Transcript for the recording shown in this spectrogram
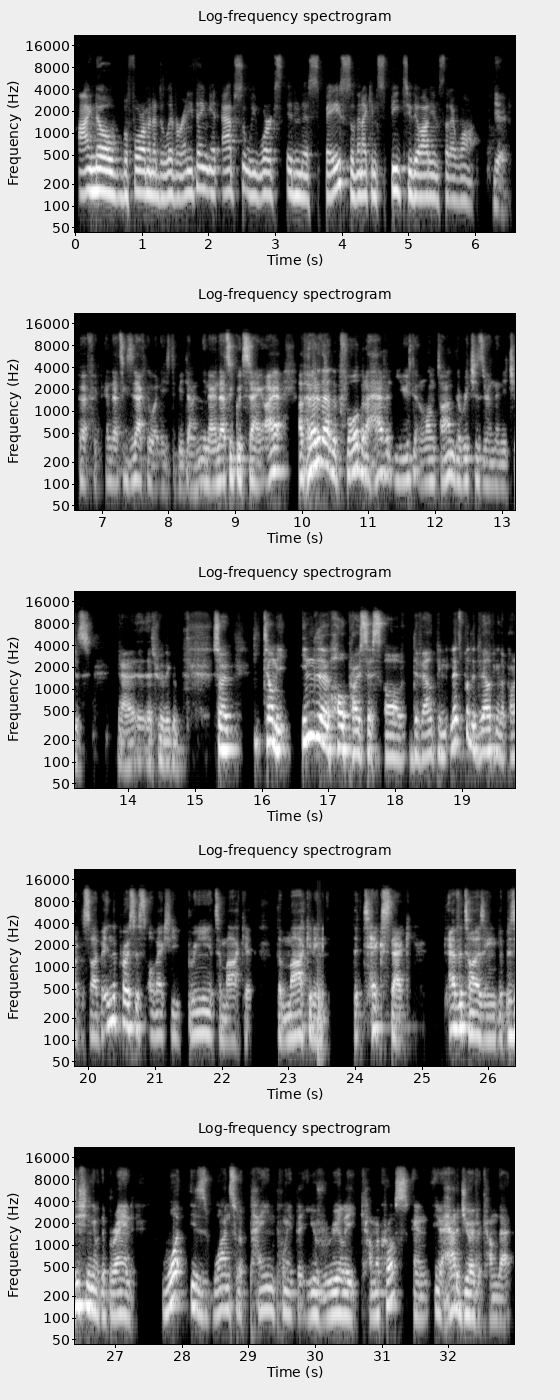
I know before I'm going to deliver anything, it absolutely works in this space. So then I can speak to the audience that I want. Yeah, perfect. And that's exactly what needs to be done. You know, and that's a good saying. I I've heard of that before, but I haven't used it in a long time. The riches are in the niches. You know, that's really good. So tell me, in the whole process of developing, let's put the developing of the product aside, but in the process of actually bringing it to market, the marketing, the tech stack, advertising, the positioning of the brand, what is one sort of pain point that you've really come across and you know how did you overcome that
